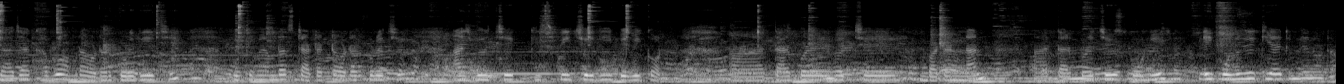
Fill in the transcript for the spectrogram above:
যা যা খাব আমরা অর্ডার করে দিয়েছি। প্রথমে আমরা স্টার্টারটা অর্ডার করেছি। আসবে হচ্ছে ক্রিসপি চেরি বেবিকর্ন তারপরে হচ্ছে বাটার নান আর তারপরে হচ্ছে পনির। এই পনিরের কী আইটেম যেন ওটা?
